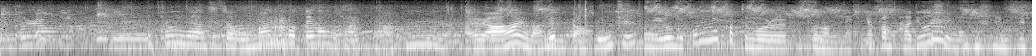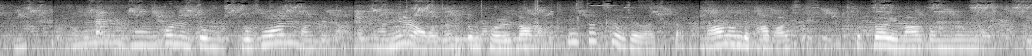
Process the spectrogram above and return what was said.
있고 여기 그냥 진짜 오만 거 떼만 거 다 있다. 음, 아, 여기 아하이 맛있다. 뭐지? 네, 여기 꽃잎 같은 거를 붙여놨네. 약간 body wash 먹는 느낌. 음, 이거는 좀 고소한 맛이다. 어, 바닐라거든? 좀 덜 달아. 피스타치오 제일 맛있다. 나는 근데 다 맛있어. 특별히 맛 없는 거 없이.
